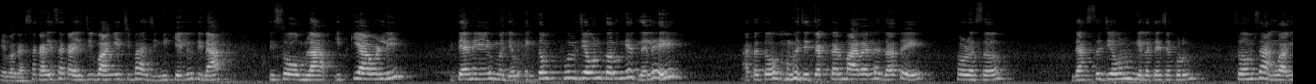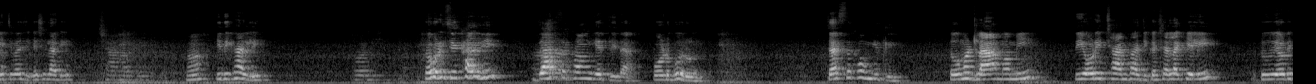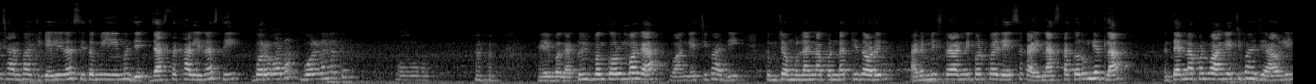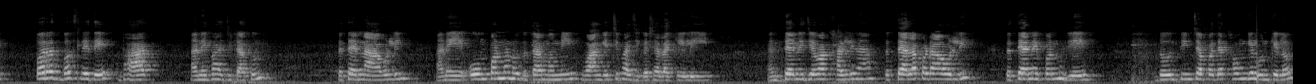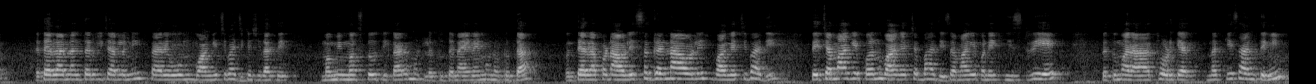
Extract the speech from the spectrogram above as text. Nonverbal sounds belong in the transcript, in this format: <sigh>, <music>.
हे बघा सकाळी सकाळी जी वांग्याची भाजी मी केली होती ना ती सोमला इतकी आवडली की त्याने म्हणजे एकदम फुल जेवण करून घेतलेलं आहे. आता तो म्हणजे चक्कर मारायला जातोय थोडंसं जास्त जेवण होऊन गेलं त्याच्याकडून. सोम सांग वांग्याची भाजी कशी लागली? छान हां? किती खाल्ली? थोडीशी. थोडीशी खाल्ली? जास्त खाऊन घेतली ना पोट भरून. जास्त खाऊन घेतली. तो म्हटला मम्मी तू एवढी छान भाजी कशाला केली? तू एवढी छान भाजी केली नसती तर मी म्हणजे जास्त खाल्ली नसती. बरोबर ना? बोलला ना तू. हो. <laughs> हे बघा तुम्ही पण करून बघा वांग्याची भाजी. तुमच्या मुलांना पण नक्कीच आवडेल. आणि मिस्टरांनी पण पहिले सकाळी नाश्ता करून घेतला. आणि त्यांना पण वांग्याची भाजी आवडली. परत बसले ते भात आणि भाजी टाकून. तर त्यांना आवडली. आणि ओम पण म्हणत होता मम्मी वांग्याची भाजी कशाला केली? आणि त्याने जेव्हा खाल्ली ना तर त्याला पण आवडली. तर त्याने पण म्हणजे दोन तीन चपात्या खाऊन घेऊन केलं. तर त्याला नंतर विचारलं मी का रे ओम वांग्याची भाजी कशी लागते? मम्मी मस्त होती का रे? म्हटलं तू तर नाही नाही म्हणत होता. पण त्याला पण आवडली सगळ्यांना आवडली वांग्याची भाजी. त्याच्यामागे पण वांग्याच्या भाजीच्या मागे पण एक हिस्ट्री आहे. तर तुम्हाला थोडक्यात नक्की सांगते मी.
